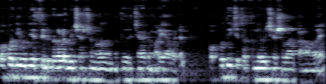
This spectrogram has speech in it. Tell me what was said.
അപ്പോൾ പുതിയ പുതിയ സിനിമകളുടെ വിശേഷങ്ങൾ നിങ്ങൾക്ക് തീർച്ചയായിട്ടും അറിയാൻ പറ്റും. അപ്പോൾ പുതിയ ചിത്രത്തിന്റെ വിശേഷമായി കാണുന്നവരെ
